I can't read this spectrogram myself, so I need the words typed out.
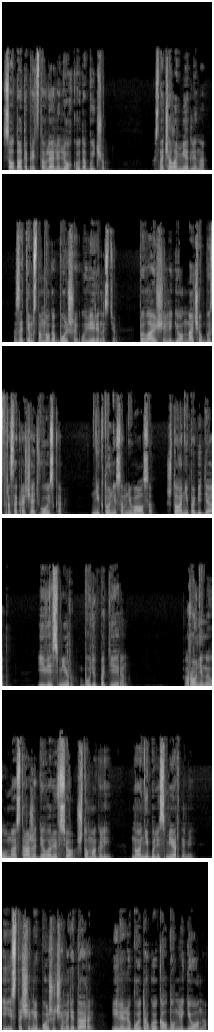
солдаты представляли легкую добычу. Сначала медленно, затем с намного большей уверенностью, пылающий легион начал быстро сокращать войско. Никто не сомневался, что они победят, и весь мир будет потерян. Ронин и Лунная Стража делали все, что могли, но они были смертными и истощены больше, чем Эридары или любой другой колдун Легиона.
